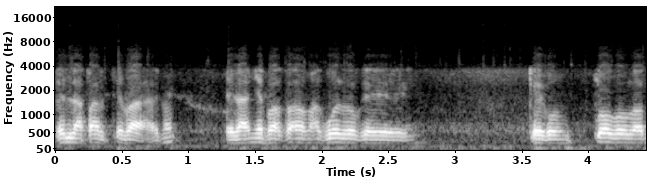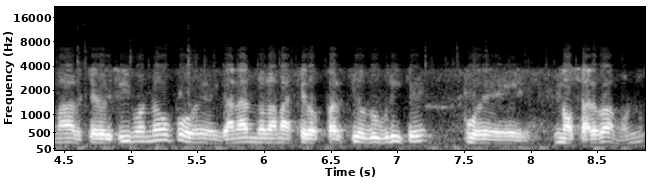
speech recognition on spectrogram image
en la parte baja, ¿no? El año pasado me acuerdo que, que con todo lo mal que lo hicimos, ¿no? Pues ganando nada más que los partidos de Ubrique, pues nos salvamos, ¿no?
